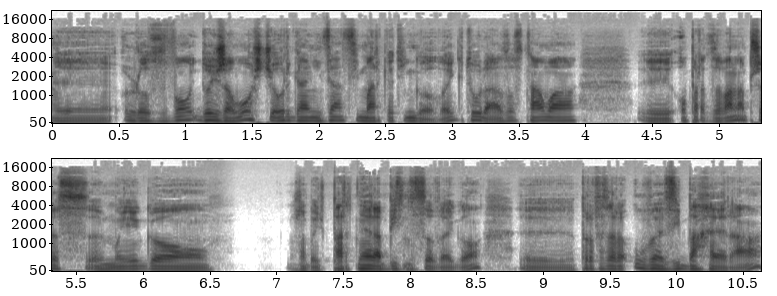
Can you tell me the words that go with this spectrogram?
e, dojrzałości organizacji marketingowej, która została opracowana przez mojego można powiedzieć, partnera biznesowego, y, profesora Uwe Zibachera,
